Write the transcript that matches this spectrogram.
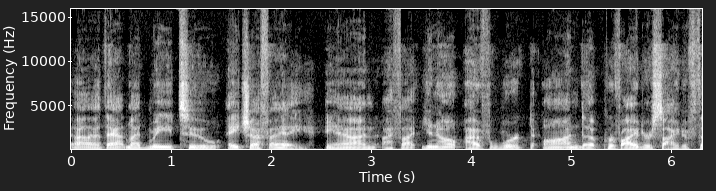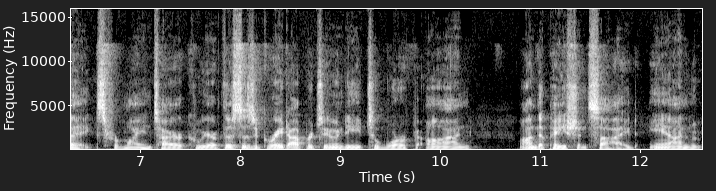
uh, that led me to HFA. And I thought, you know, I've worked on the provider side of things for my entire career. This is a great opportunity to work on on the patient side and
